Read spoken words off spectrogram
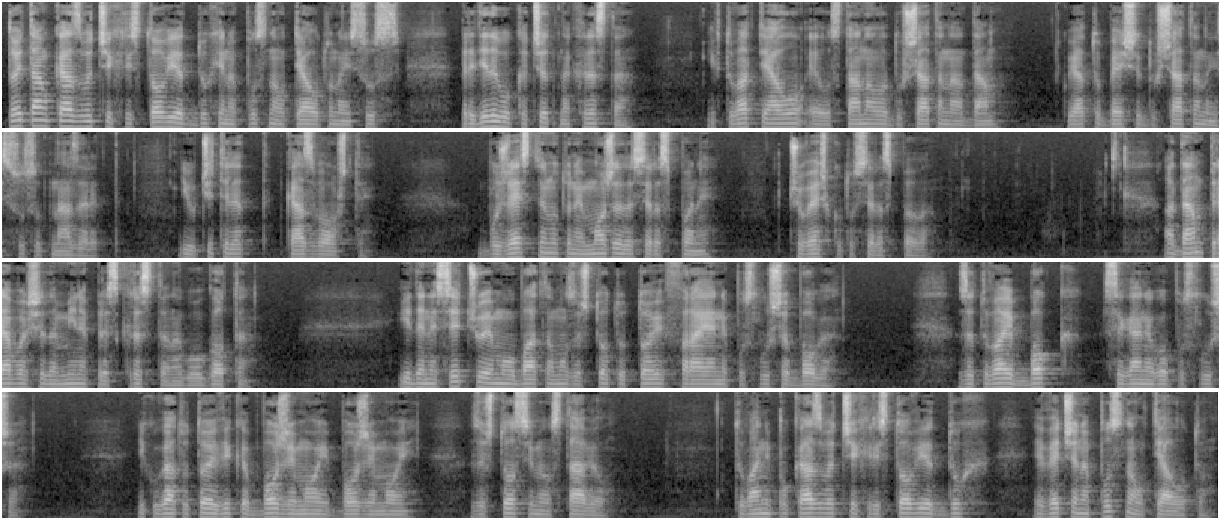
Той там казва, че Христовият дух е напуснал тялото на Исус преди да го качат на кръста и в това тяло е останала душата на Адам, която беше душата на Исус от Назарет. И учителят казва още Божественото не може да се разпъне, човешкото се разпъва. Адам трябваше да мине през кръста на Голгота и да не се чуе молбата му, защото той в рая не послуша Бога. Затова и Бог сега не го послуша. И когато той вика Боже мой, Боже мой, защо си ме оставил? Това ни показва, че Христовият дух е вече напуснал тялото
